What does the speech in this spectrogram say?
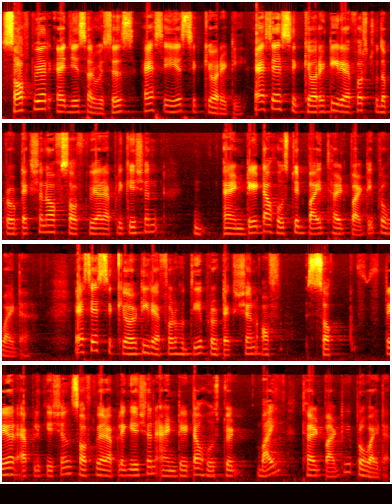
Software as a Services SAS Security SAS Security refers to the protection of software application and data hosted by third party provider ऐसे सिक्योरिटी रेफर होती है protection of software application software application and data hosted by third party provider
